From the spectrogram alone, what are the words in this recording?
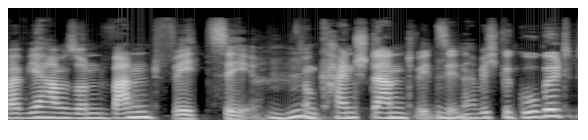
weil wir haben so ein Wand-WC Mhm. und kein Stand-WC. Mhm. Dann habe ich gegoogelt,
